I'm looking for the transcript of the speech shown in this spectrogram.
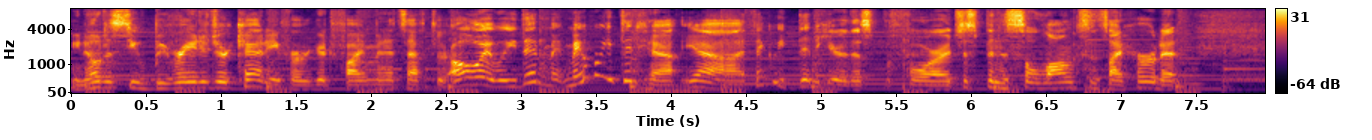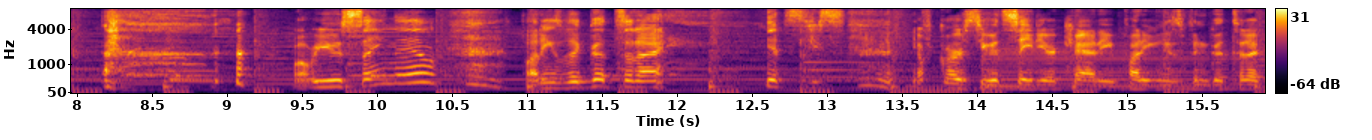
We noticed you berated your caddy for a good five minutes after- Oh wait, we did- maybe we did hear- yeah, I think we did hear this before. It's just been so long since I heard it. what were you saying now? Putting's been good today. yes, of course you would say to your caddy, putting has been good today.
